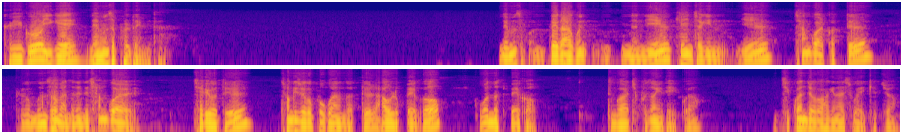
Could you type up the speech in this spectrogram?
그리고 이게 내 문서 폴더입니다. 내 문서 내가 하고 있는 일, 개인적인 일, 참고할 것들, 그리고 문서 만드는데 참고할 재료들, 정기적으로 보고하는 것들, 아웃룩 백업, 원노트 백업 등과 같이 구성이 되어 있고요. 직관적으로 확인할 수가 있겠죠.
